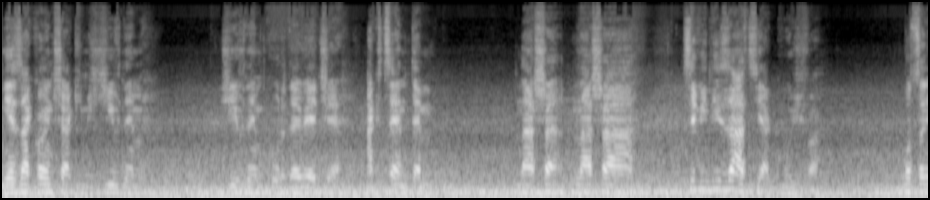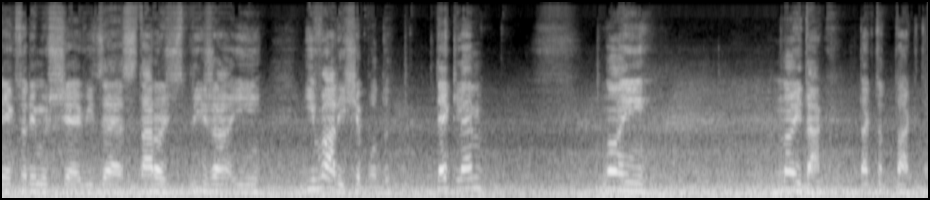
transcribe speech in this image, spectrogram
nie zakończy jakimś dziwnym, dziwnym, kurde, wiecie, akcentem nasza, nasza cywilizacja, kuźwa. Bo co niektórym już się, widzę, starość zbliża i, i wali się pod deklem. No i, no i tak, tak to, tak to.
